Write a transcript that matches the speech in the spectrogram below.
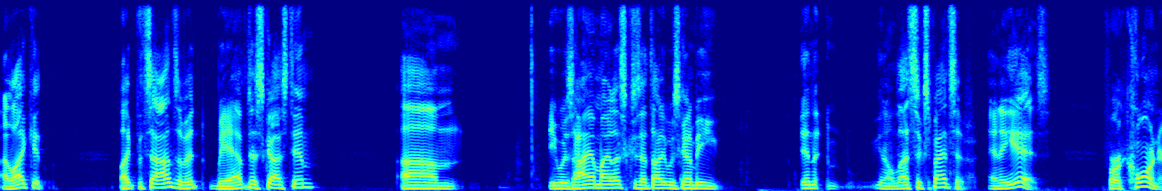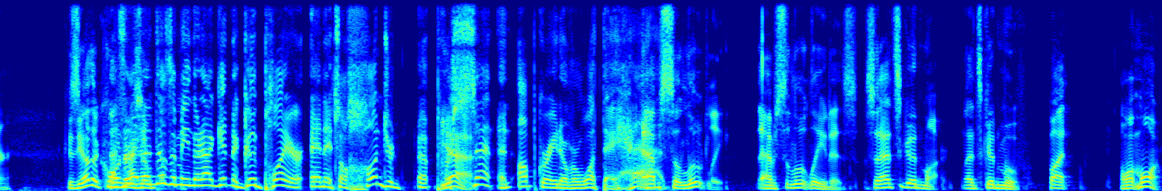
I like it. Like the sounds of it. We have discussed him. Um, he was high on my list because I thought he was going to be in, you know, less expensive, and he is for a corner. Because the other corners, right. That doesn't mean they're not getting a good player, and it's a hundred uh, percent an upgrade over what they had. absolutely, absolutely, it is. So that's a good mark. That's a good move. But I want more.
